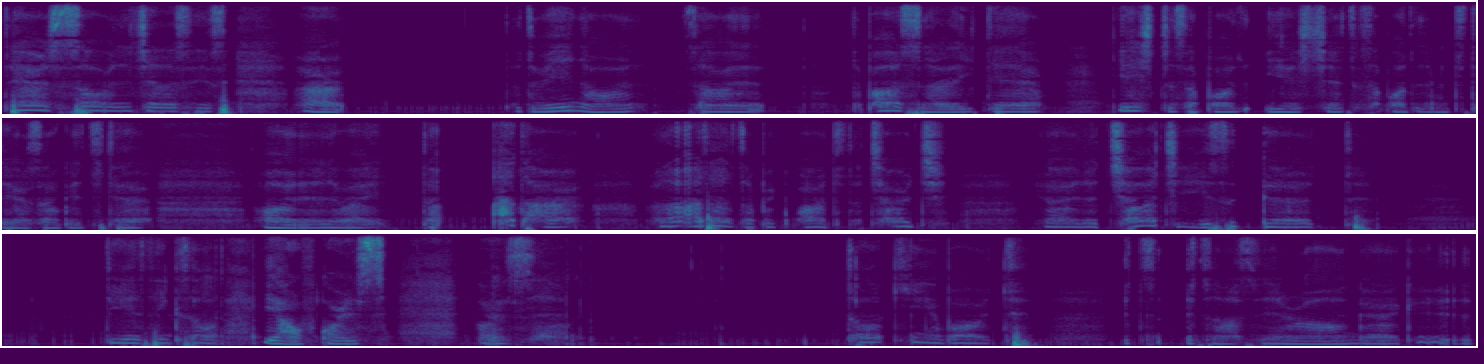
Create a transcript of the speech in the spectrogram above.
There are so many Chelseas uh, that we know. So the personally there used to support, used to support them. They are so good too. Oh, anyway, the other, the other is a big part of the church. Yeah, the church is good. Do you think so? Yeah, of course. Because talking about it's it's nothing wrong. Like it,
